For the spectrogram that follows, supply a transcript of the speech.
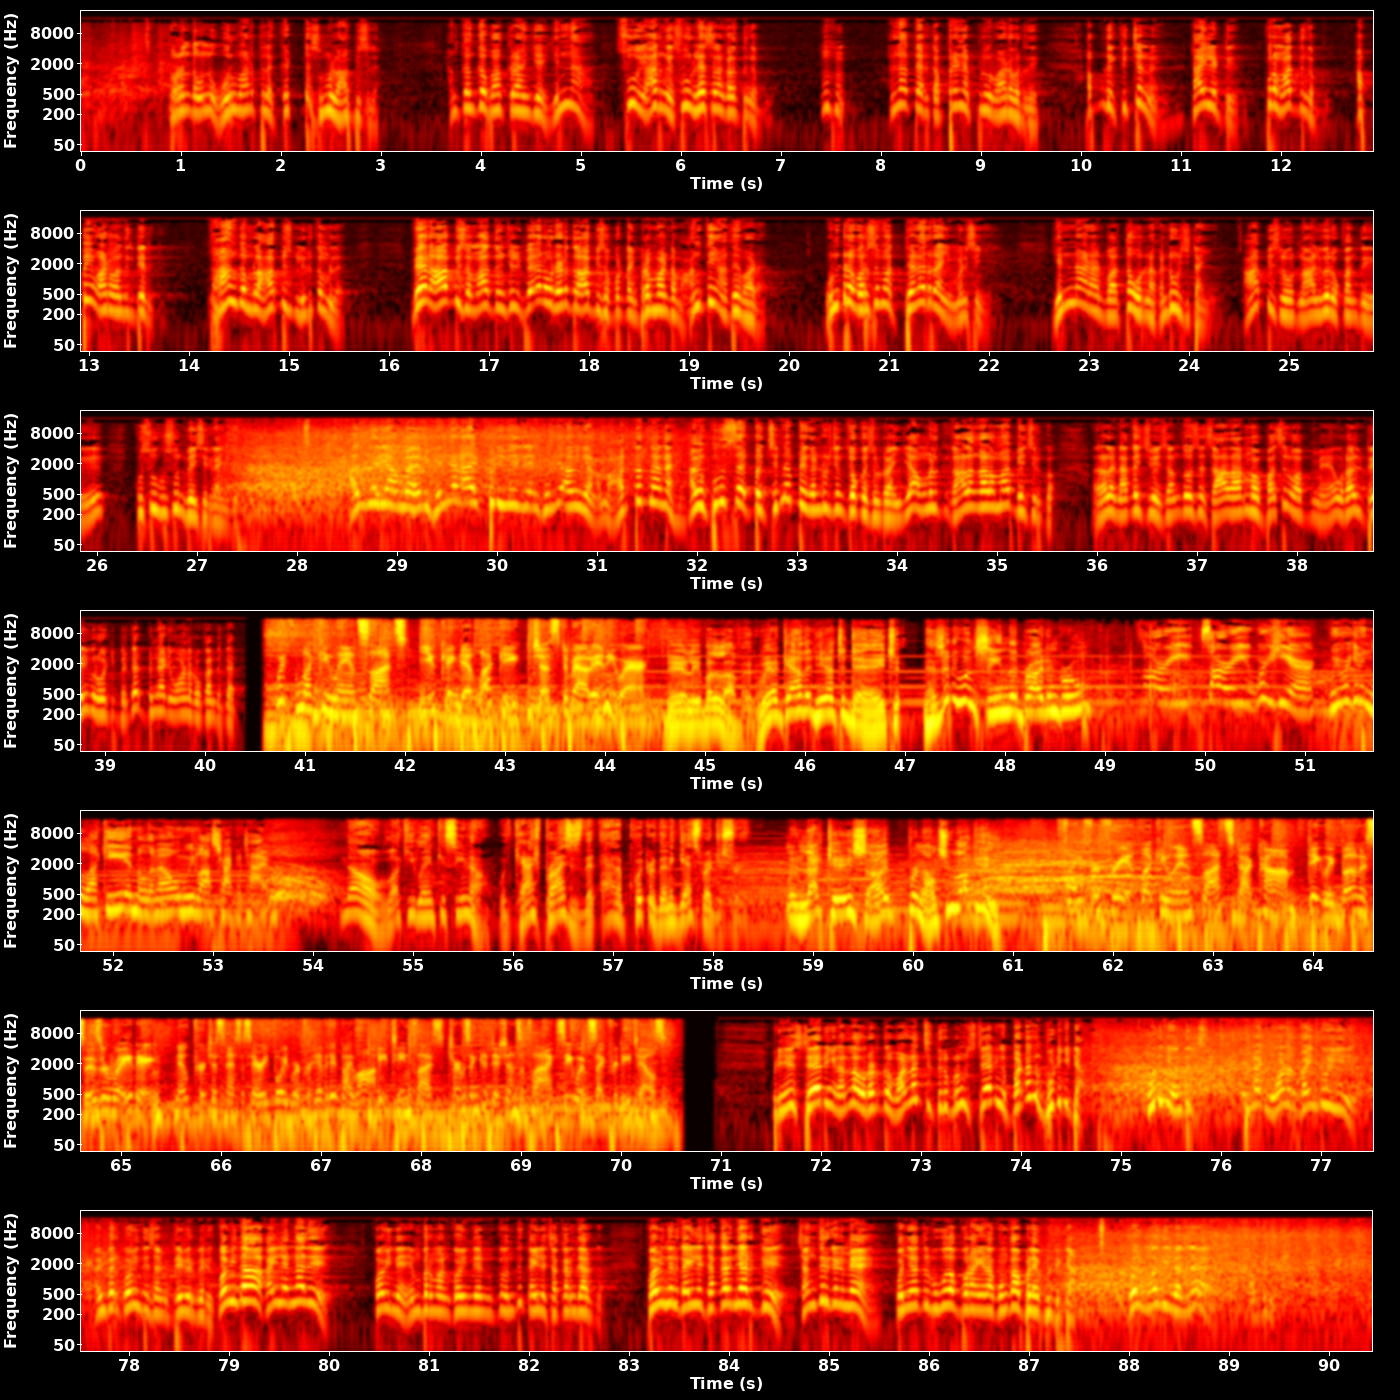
திறந்த ஒண்ணு ஒரு வாரத்துல கெட்ட சுமல் ஆபீஸ்ல. அங்கங்க பாக்குறாங்க. என்ன? ஷூ யாருங்க? ஷூ லேசெல்லாம் கலத்துங்க. ம் எல்லாத்தையும் இருக்கு. அப்புறம் என்ன இப்படி ஒரு வாடை வருது? அப்படி கிச்சனு டாய்லெட்டு பூரா மாற்றுங்க அப்பயும் வாடை வந்துக்கிட்டே இருக்கு. தாங்கம்ல ஆபீஸ்க்குள்ள இருக்கம்ல வேற ஆஃபீஸை மாற்றுன்னு சொல்லி வேற ஒரு இடத்துல ஆஃபீஸை போட்டாங்க பிரம்மாண்டமா. அங்கேயும் அதே வாடை. ஒன்றரை வருஷமாக திணறாங்க மனுஷங்க. என்னடான்னு பார்த்தா ஒரு நான் கண்டுபிடிச்சிட்டாங்க. ஆஃபீஸில் ஒரு நாலு பேர் உட்காந்து குசு குசுன்னு பேசியிருக்காங்க. அது தெரியாம இவன் என்னடா இப்படி வீசுன்னு சொல்லி அவங்க நம்ம அர்த்தம் தானே அவன் புதுசா இப்ப சின்ன பையன் கண்டுபிடிச்சு ஜோக்க சொல்றாங்க நம்மளுக்கு காலங்காலமா பேசியிருக்கோம் அதனால நகைச்சுவை சந்தோஷம் சாதாரணமா பஸ்ல பார்ப்போமே ஒரு ஆள் டிரைவர் ஓட்டி போயிருக்காரு பின்னாடி ஓனர் உட்காந்துருக்காரு With Lucky Land slots, you can get lucky just about anywhere. Dearly beloved, we are gathered here today to. Has anyone seen the bride and groom? Sorry, sorry, we're here. We were getting lucky in the limo and we lost track of time. No, Lucky Land Casino, with cash prizes that add up quicker than a guest registry. In that case, I pronounce you lucky. Play for free at LuckyLandSlots.com. Daily bonuses are waiting. No purchase necessary. Void where prohibited by law. 18 plus. Terms and conditions apply. See website for details. இப்படியே steering நல்லா ஒரு இடத்துல வளைச்சு திருப்புறோம் steering பட்டங்கள் பிடிக்கிட்டான் பிடிங்கி வந்துருச்சு பின்னாடி owner பயந்து போய் அவன் பேர் கோவிந்தசாமி டிரைவர் பேர் கோவிந்தா கையில என்னது கோவிந்தன் எம்பெருமான் கோவிந்தனுக்கு வந்து கையில சக்கரந்தா இருக்கு கோவிந்தன் கையில சக்கரஞ்சா இருக்கு. சங்கு இருக்கணுமே கொஞ்ச நேரத்தில் ஊத போறாங்கடா கொங்காப்பிள்ளை அப்படின்னு இருக்கான். போய் மோதிடுவல்ல அப்படி.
